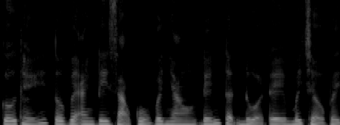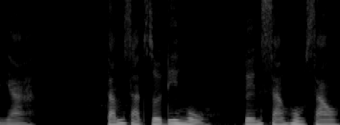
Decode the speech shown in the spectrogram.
Cứ thế tôi với anh đi dạo cùng với nhau đến tận nửa đêm mới trở về nhà. Tắm giặt rồi đi ngủ, đến sáng hôm sau,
